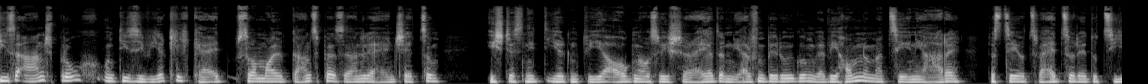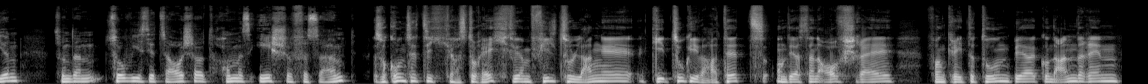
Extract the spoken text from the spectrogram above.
Dieser Anspruch und diese Wirklichkeit, so mal ganz persönliche Einschätzung, ist das nicht irgendwie Augenauswischerei oder Nervenberuhigung, weil wir haben noch mal zehn Jahre, das CO2 zu reduzieren, sondern so wie es jetzt ausschaut, haben wir es eh schon versäumt. Also grundsätzlich hast du recht, wir haben viel zu lange zugewartet und erst ein Aufschrei von Greta Thunberg und anderen,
